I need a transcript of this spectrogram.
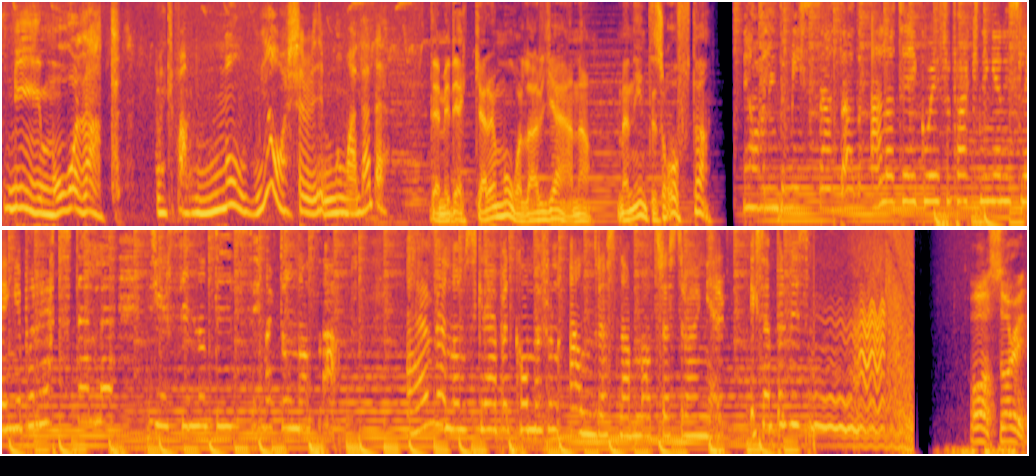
Nymålat! Men det var många år sedan vi målade. Demideckare målar gärna, men inte så ofta. Ni har väl inte missat att alla takeaway förpackningar ni slänger på rätt ställe ger fina deals i McDonalds app. Om skräpet kommer från andra snabbmatsrestauranger. Exempelvis... Åh, oh, sorry.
